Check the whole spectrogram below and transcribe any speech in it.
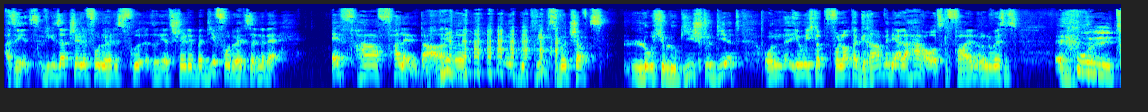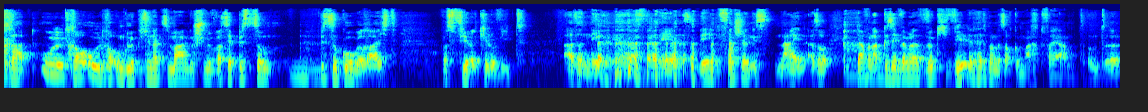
also jetzt, wie gesagt, stell dir vor, du hättest früher, also jetzt stell dir bei dir vor, du hättest in der FH Fallen da, äh, Betriebswirtschafts Lochologie studiert und Junge, ich glaube, vor lauter Gram werden dir alle Haare ausgefallen und du wirst jetzt ultra, ultra, ultra unglücklich und hast ein Magengeschwür, was ja bis zum bis zur Gurgel reicht, was 400 Kilo wiegt. Also nee, das, nee, das, nee, die Vorstellung ist nein. Also davon abgesehen, wenn man das wirklich will, dann hätte man das auch gemacht, Feierabend. Und äh,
